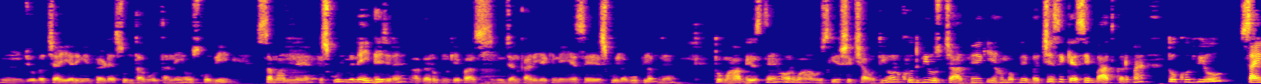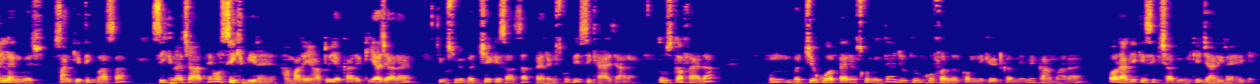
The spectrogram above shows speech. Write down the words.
जो बच्चा हियरिंग इम्पेयर्ड है, सुनता बोलता नहीं, उसको भी सामान्य स्कूल में नहीं भेज रहे हैं। अगर उनके पास जानकारी है कि नहीं, ऐसे स्कूल अब उपलब्ध हैं तो वहाँ भेजते हैं और वहाँ उसकी शिक्षा होती है। और खुद भी उस चाहते हैं कि हम अपने बच्चे से कैसे बात कर पाए तो खुद भी वो साइन लैंग्वेज सांकेतिक भाषा सीखना चाहते हैं और सीख भी रहे हैं। हमारे यहाँ तो यह कार्य किया जा रहा है कि उसमें बच्चे के साथ साथ पेरेंट्स को भी सिखाया जा रहा है। तो उसका फ़ायदा उन बच्चों को और पेरेंट्स को मिलता है, जो कि उनको फर्दर कम्युनिकेट करने में काम आ रहा है। और आगे की शिक्षा भी उनकी जारी रहेगी।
